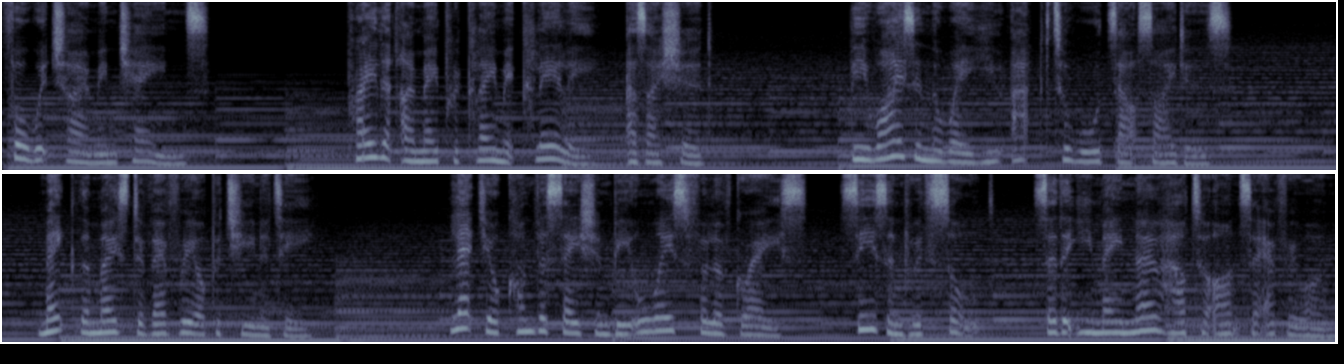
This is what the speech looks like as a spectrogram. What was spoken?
for which I am in chains. Pray that I may proclaim it clearly, as I should. Be wise in the way you act towards outsiders. Make the most of every opportunity. Let your conversation be always full of grace, seasoned with salt, so that you may know how to answer everyone.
